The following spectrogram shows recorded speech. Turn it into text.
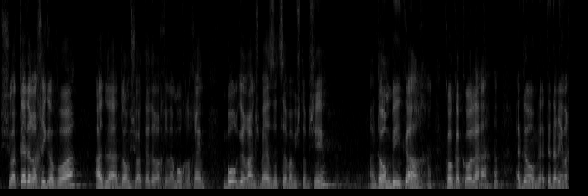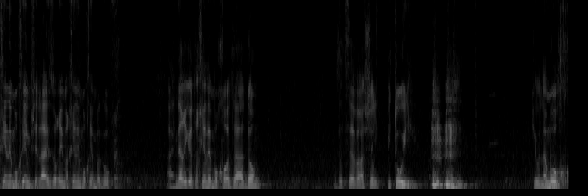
שהוא התדר הכי גבוה, עד לאדום שהוא התדר הכי נמוך. לכן בורגראנץ' באיזה צבע משתמשים? אדום בעיקר, קוקה קולה, אדום, התדרים הכי נמוכים של האזורים הכי נמוכים בגוף. האנרגיות הכי נמוכות זה האדום. זה צבע של פיתוי, כי הוא נמוך.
